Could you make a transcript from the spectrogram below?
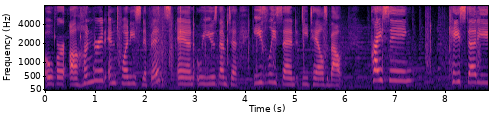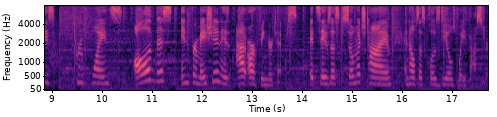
over 120 snippets, and we use them to easily send details about pricing, case studies, proof points. All of this information is at our fingertips. It saves us so much time and helps us close deals way faster.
